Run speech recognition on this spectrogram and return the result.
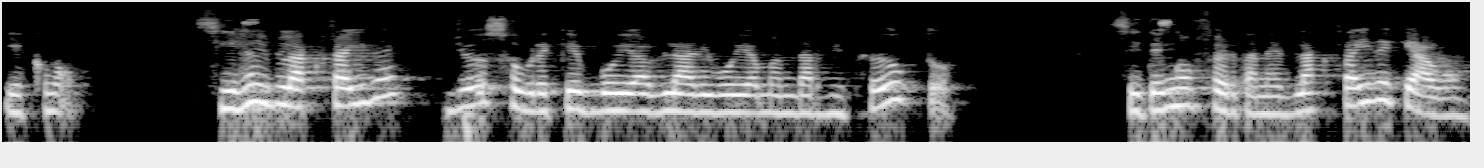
Y es como, si es el Black Friday, ¿yo sobre qué voy a hablar y voy a mandar mis productos? Si tengo oferta en el Black Friday, ¿qué hago?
